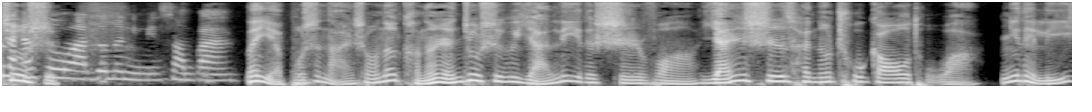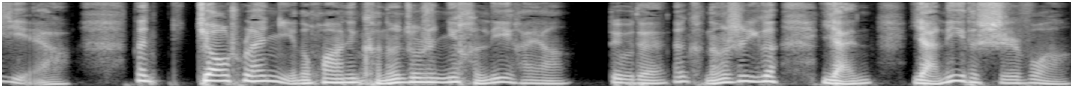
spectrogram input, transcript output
就是难受啊，在那里面上班。那也不是难受，那可能人就是个严厉的师傅啊，严师才能出高徒啊，你得理解呀、那教出来你的话，你可能就是你很厉害呀、对不对？那可能是一个严严厉的师傅啊，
